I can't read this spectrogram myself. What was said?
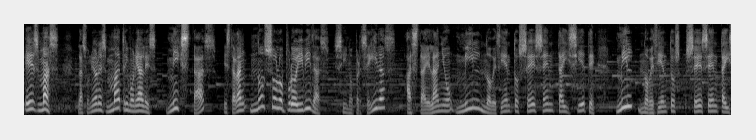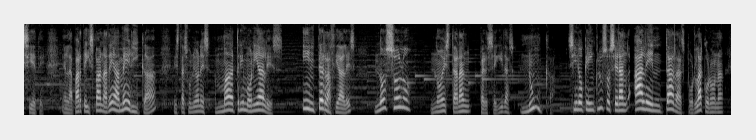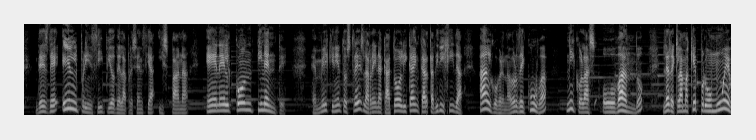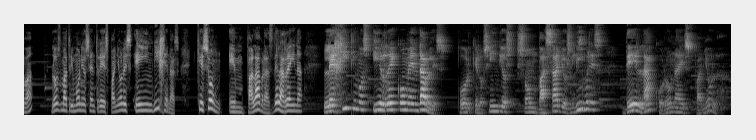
Es más, las uniones matrimoniales mixtas estarán no solo prohibidas, sino perseguidas hasta el año 1967. 1967. En la parte hispana de América, estas uniones matrimoniales interraciales no solo no estarán perseguidas nunca, sino que incluso serán alentadas por la corona desde el principio de la presencia hispana en el continente. En 1503, la reina católica, en carta dirigida al gobernador de Cuba, Nicolás Obando, le reclama que promueva los matrimonios entre españoles e indígenas, que son, en palabras de la reina, legítimos y recomendables, porque los indios son vasallos libres de la corona española.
